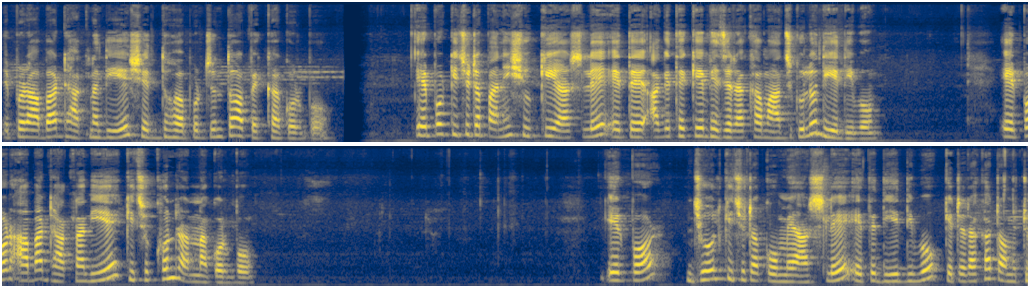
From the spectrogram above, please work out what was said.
এরপর আবার ঢাকনা দিয়ে সেদ্ধ হওয়া পর্যন্ত অপেক্ষা করব। এরপর কিছুটা পানি শুকিয়ে আসলে এতে আগে থেকে ভেজে রাখা মাছগুলো দিয়ে দিব। এরপর আবার ঢাকনা দিয়ে কিছুক্ষণ রান্না করব। এরপর ঝোল কিছুটা কমে আসলে এতে দিয়ে দিব কেটে রাখা টমেটো।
